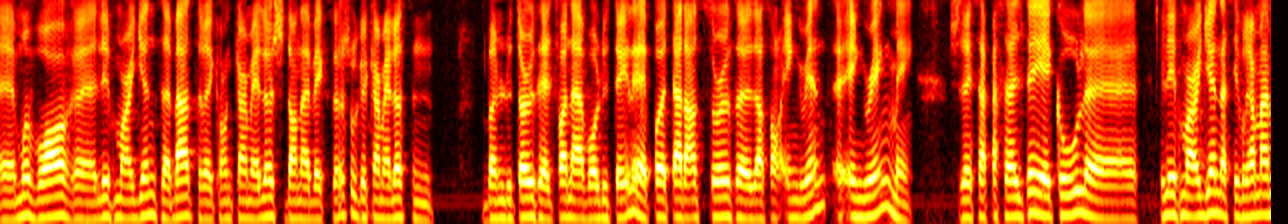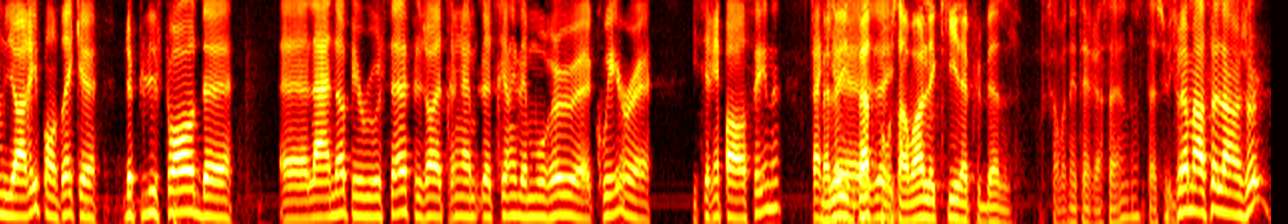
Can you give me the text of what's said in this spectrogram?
euh, moi, voir euh, Liv Morgan se battre contre Carmella, je suis dans avec ça. Je trouve que Carmella, c'est une bonne lutteuse, elle est fun à avoir lutté. là. Elle n'est pas talentueuse euh, dans son in-ring, euh, mais je disais, sa personnalité est cool. Euh, Liv Morgan, elle s'est vraiment améliorée. On dirait que depuis l'histoire de euh, Lana et Rusev, puis le genre le triangle, le triangle amoureux euh, queer, euh, il s'est rien passé. Là. Fait Ben que, là, ils se euh, battent là, pour savoir là, qui est la plus belle. Ça va être intéressant. C'est vraiment ça l'enjeu?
